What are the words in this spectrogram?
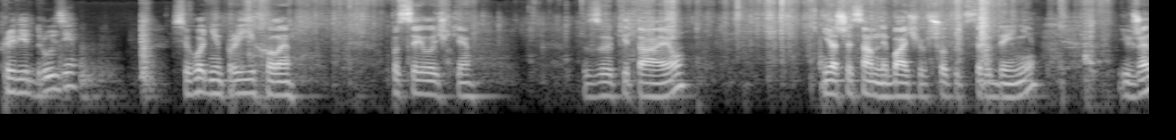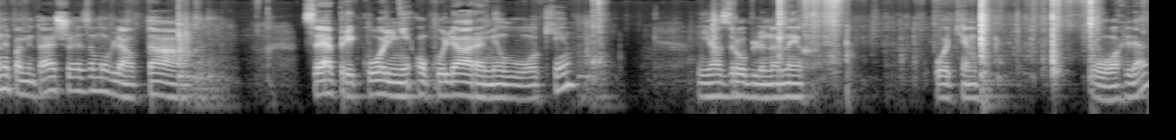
Привіт, друзі! Сьогодні приїхали посилочки з Китаю. Я ще сам не бачив, що тут всередині. І вже не пам'ятаю, що я замовляв. Так, це прикольні окуляри Milwaukee. Я зроблю на них потім огляд.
